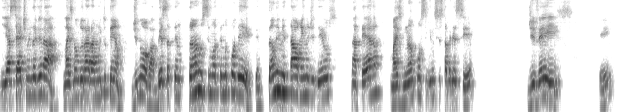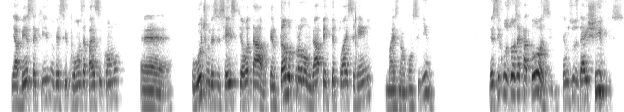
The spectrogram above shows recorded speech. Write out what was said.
e a sétima ainda virá, mas não durará muito tempo. De novo, a besta tentando se manter no poder, tentando imitar o reino de Deus na terra, mas não conseguindo se estabelecer de vez. Okay? E a besta aqui, no versículo 11, aparece como é, o último desses reis, que é o oitavo, tentando prolongar, perpetuar esse reino, mas não conseguindo. Versículos 12 a 14, temos os dez chifres,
